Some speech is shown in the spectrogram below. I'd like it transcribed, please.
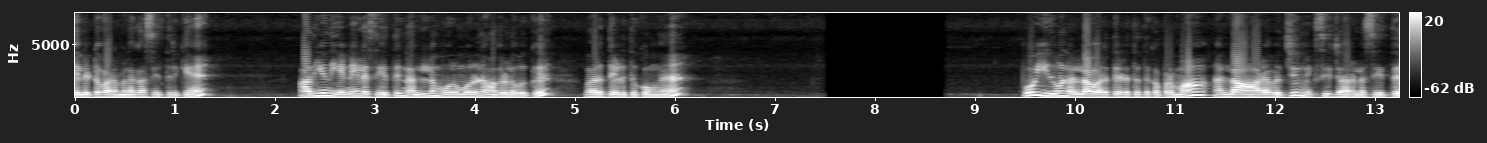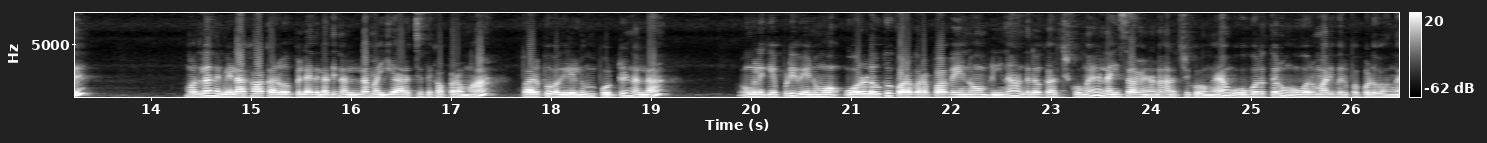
ஏழு எட்டு வரமிளகாய் சேர்த்துருக்கேன். அதையும் இந்த எண்ணெயில் சேர்த்து நல்ல மொறு மொறுன்னு ஆகிற அளவுக்கு வறுத்து எடுத்துக்கோங்க. இப்போது இதுவும் நல்லா வறுத்து எடுத்ததுக்கப்புறமா நல்லா ஆற வச்சு மிக்சி ஜாரில் சேர்த்து முதல்ல அந்த மிளகாய் கருவேப்பிலை இது எல்லாத்தையும் நல்லா மைய அரைச்சதுக்கப்புறமா பருப்பு வகைகளும் போட்டு நல்லா உங்களுக்கு எப்படி வேணுமோ ஓரளவுக்கு குறகுறப்பாக வேணும் அப்படின்னா அந்தளவுக்கு அரைச்சிக்கோங்க. நைஸாக வேணாலும் அரைச்சிக்கோங்க. ஒவ்வொருத்தரும் ஒவ்வொரு மாதிரி விருப்பப்படுவாங்க.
